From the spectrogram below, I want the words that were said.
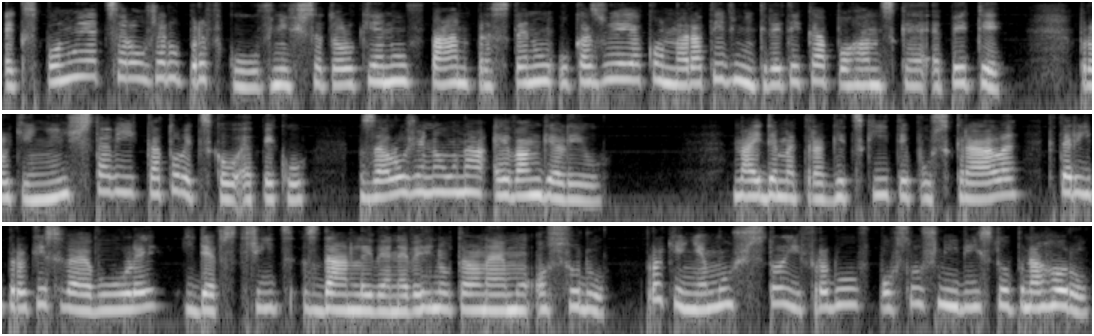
Exponuje celou řadu prvků, v nichž se Tolkienův pán prstenů ukazuje jako narrativní kritika pohanské epiky, proti níž staví katolickou epiku, založenou na evangeliu. Najdeme tragický typus krále, který proti své vůli jde vstříc zdánlivě nevyhnutelnému osudu. Proti němuž stojí Frodův poslušný výstup nahoru,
